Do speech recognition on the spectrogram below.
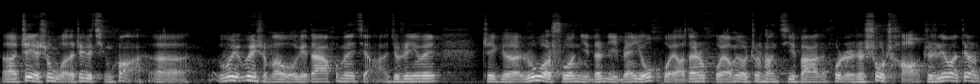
呃，这也是我的这个情况啊。呃，为为什么我给大家后面讲啊？就是因为这个，如果说你的里边有火药，但是火药没有正常激发，或者是受潮，这是另外第二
